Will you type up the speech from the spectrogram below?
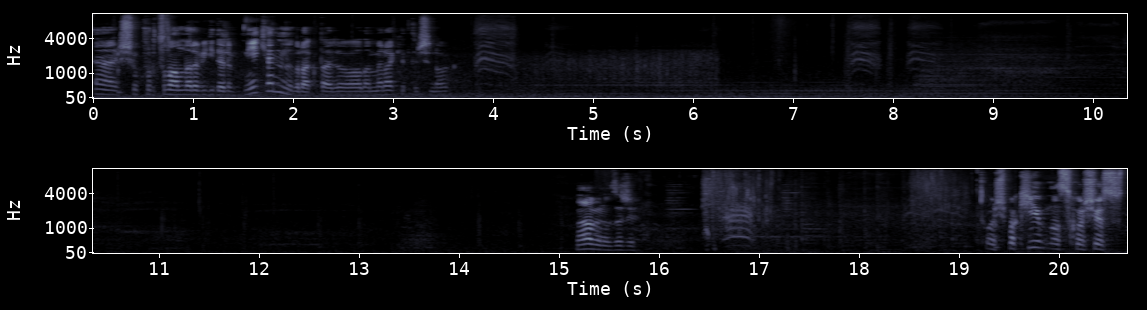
Hemen şu kurtulanlara bir gidelim. Niye kendini bıraktı acaba adam merak ettim şimdi bak. Ne yapıyorsunuz hacı? Koş bakayım nasıl koşuyorsun.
